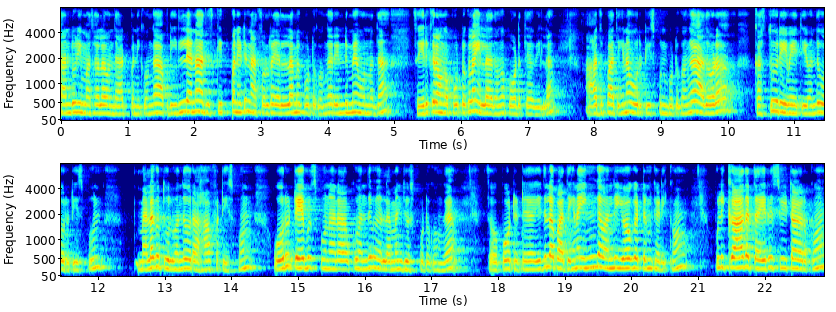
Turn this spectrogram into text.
தந்தூரி மசாலா வந்து ஆட் பண்ணிக்கோங்க. அப்படி இல்லைன்னா அது ஸ்கிப் பண்ணிவிட்டு நான் சொல்கிற எல்லாமே போட்டுக்கோங்க. ரெண்டுமே ஒன்று தான் ஸோ இருக்கிறவங்க போட்டுக்கலாம் இல்லாதவங்க போட தேவையில்லை. அது பார்த்திங்கன்னா ஒரு டீஸ்பூன் போட்டுக்கோங்க. அதோட கஸ்தூரி மேத்தி வந்து ஒரு டீஸ்பூன். மிளகுத்தூள் வந்து ஒரு ஹாஃப் டீஸ்பூன் ஒரு டேபிள் ஸ்பூன் அளவுக்கு வந்து லெமன் ஜூஸ் போட்டுக்கோங்க. ஸோ போட்டுட்டு இதில் பார்த்தீங்கன்னா இங்கே வந்து யோகட்டுன்னு கிடைக்கும். புளிக்காத தயிர் ஸ்வீட்டாக இருக்கும்.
